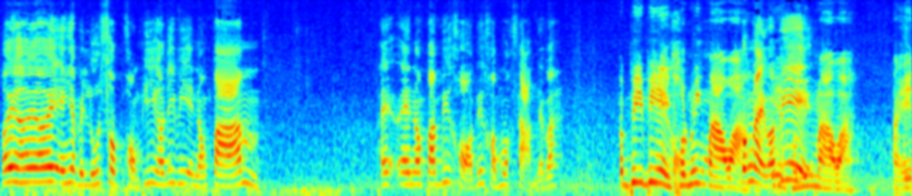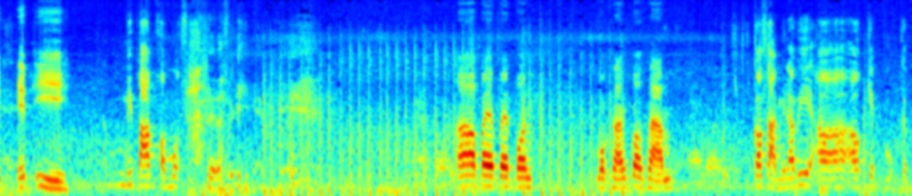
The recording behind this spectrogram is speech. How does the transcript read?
เฮ้ยเฮ้ยเฮ้ยเองอย่าไปรู้ศพของพี่เขาดิพี่ไอ้น้องปาล์มไอ้ไอ้น้องปาล์มพี่ขอพี่ขอหมวกสามได้ปะ พี่พี่เห็นคนวิ่งมาว่ะตรงไหนวะพี่ เห็คนวิ่งมาว่ะทางเอสเอสอีพี่ปาล์มขอหมวกสามเลยนะพี่เอาไปไปปอนหมวกสามเกาะสามก็สามมีแล้วพี่เอาเอาเอาเก็บหมวกเก็บ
